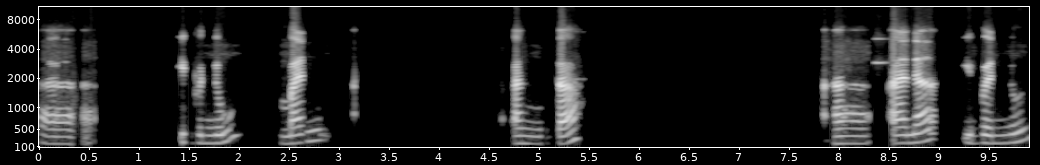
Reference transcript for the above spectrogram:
Uh, eh, Ibnu Man Anta uh, ana ibnun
